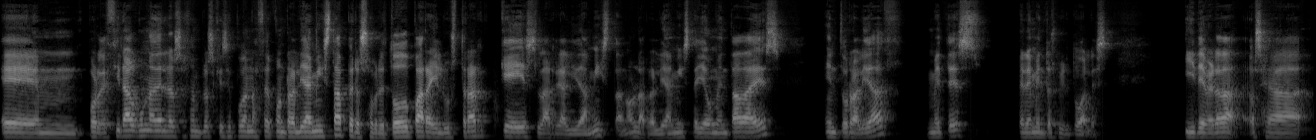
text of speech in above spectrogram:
Em, por decir alguna de los ejemplos que se pueden hacer con realidad mixta, pero sobre todo para ilustrar qué es la realidad mixta, ¿no? La realidad mixta y aumentada es, en tu realidad metes elementos virtuales. Y de verdad, o sea,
